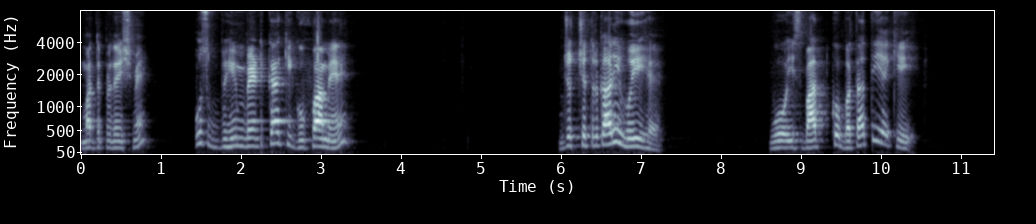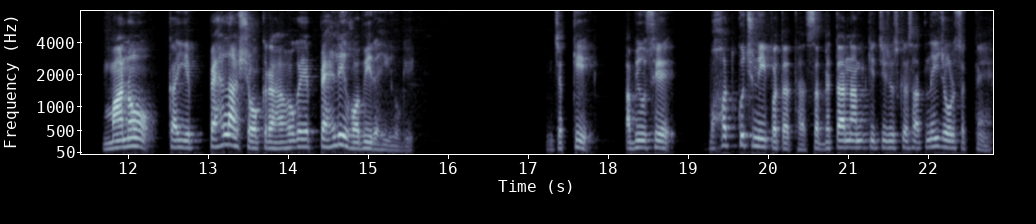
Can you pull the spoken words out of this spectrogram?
मध्य प्रदेश में, उस भीम बेटका की गुफा में जो चित्रकारी हुई है वो इस बात को बताती है कि मानव का ये पहला शौक रहा होगा, ये पहली हॉबी रही होगी। जबकि अभी उसे बहुत कुछ नहीं पता था, सभ्यता नाम की चीज़ उसके साथ नहीं जोड़ सकते हैं।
